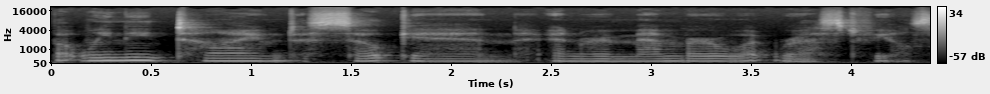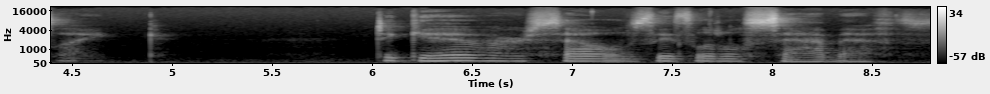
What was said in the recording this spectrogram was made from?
But we need time to soak in and remember what rest feels like. To give ourselves these little Sabbaths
